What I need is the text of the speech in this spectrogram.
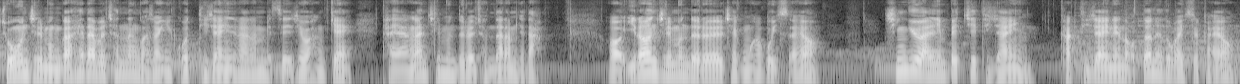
좋은 질문과 해답을 찾는 과정이 곧 디자인이라는 메시지와 함께 다양한 질문들을 전달합니다. 어, 이런 질문들을 제공하고 있어요. 신규 알림 배지 디자인, 각 디자인에는 어떤 의도가 있을까요?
